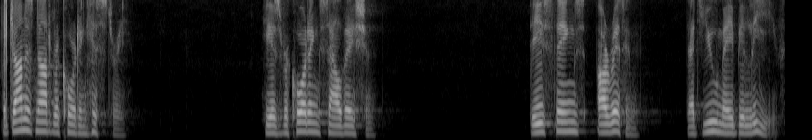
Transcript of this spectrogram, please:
But John is not recording history, he is recording salvation. These things are written that you may believe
